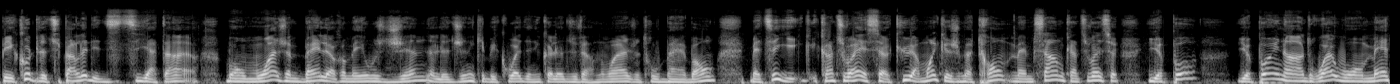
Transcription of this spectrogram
Puis écoute, tu parlais des distillateurs. Bon, moi, j'aime bien le Romeo's Gin, le gin québécois de Nicolas Duvernois, je le trouve bien bon. Mais tu sais, quand tu vas à SAQ, à moins que je me trompe, mais il me semble, quand tu vas à SAQ, il n'y a pas... Il n'y a pas un endroit où on met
